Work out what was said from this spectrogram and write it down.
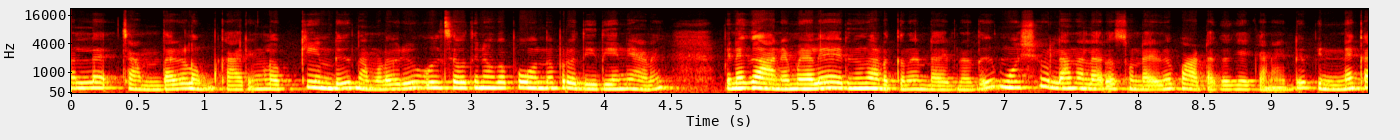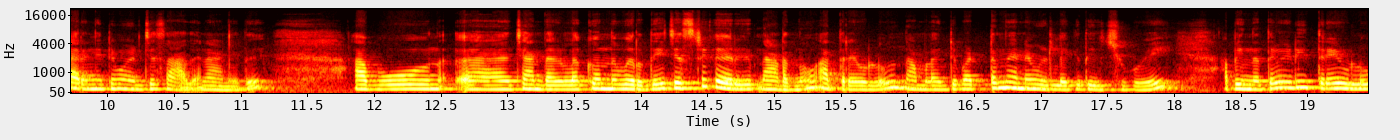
നല്ല ചന്തകളും കാര്യങ്ങളൊക്കെ ഉണ്ട്. നമ്മളൊരു ഉത്സവത്തിനൊക്കെ പോകുന്ന പ്രതീതി തന്നെയാണ്. പിന്നെ ഗാനമേളയായിരുന്നു നടക്കുന്നുണ്ടായിരുന്നത്. മോശമില്ല നല്ല രസമുണ്ടായിരുന്നു പാട്ടൊക്കെ കേൾക്കാനായിട്ട്. പിന്നെ കരഞ്ഞിട്ട് മേടിച്ച സാധനമാണിത്. അപ്പോൾ ചന്തകളിലൊക്കെ ഒന്ന് വെറുതെ ജസ്റ്റ് കയറി നടന്നു. അത്രേ ഉള്ളൂ. നമ്മളതിന്റെ പെട്ടെന്ന് തന്നെ വീട്ടിലേക്ക് തിരിച്ചു പോയി. അപ്പോൾ ഇന്നത്തെ വീഡിയോ ഇത്രയേ ഉള്ളൂ.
